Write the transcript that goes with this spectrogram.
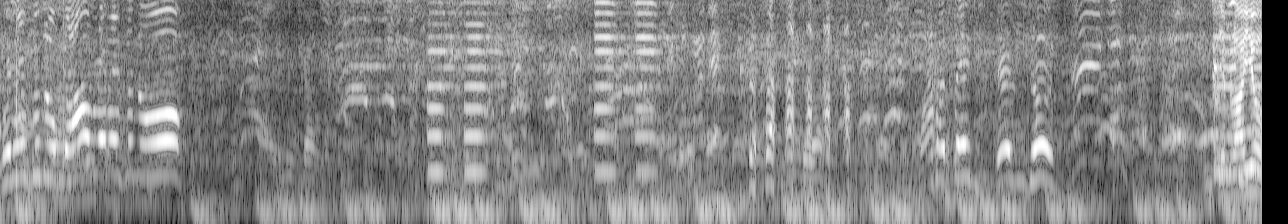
เล่นให้สนุกน้องเล่นให้สนุก มาเต้นเต้นทึ่งเจมส์รออยู่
